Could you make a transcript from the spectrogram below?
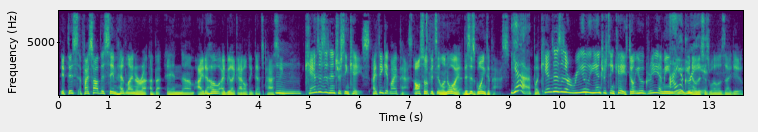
If this, if I saw this same headline about in um, Idaho, I'd be like, I don't think that's passing. Mm. Kansas is an interesting case. I think it might pass. Also, if it's Illinois, this is going to pass. Yeah, but Kansas is a really interesting case. Don't you agree? I mean, I you, agree. you know this as well as I do.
